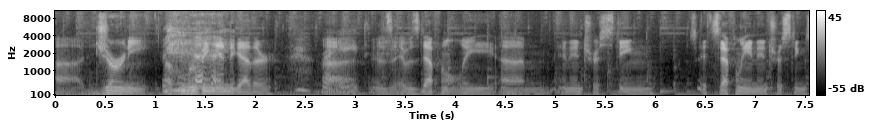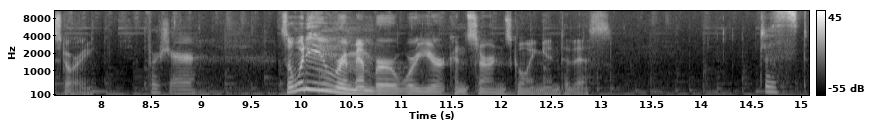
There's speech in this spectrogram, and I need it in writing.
uh, journey of moving in together. Right. Uh, it, was, it was definitely um, an interesting, it's definitely an interesting story. For sure. So, what do you remember were your concerns going into this? just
